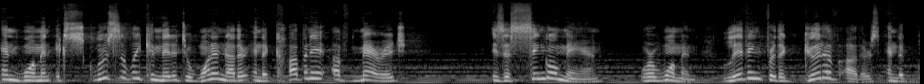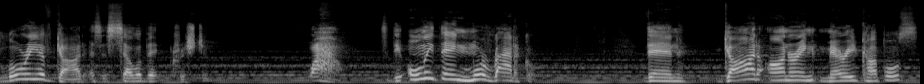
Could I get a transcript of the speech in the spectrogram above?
and woman exclusively committed to one another in the covenant of marriage is a single man or woman living for the good of others and the glory of God as a celibate Christian. Wow. So the only thing more radical than God honoring married couples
